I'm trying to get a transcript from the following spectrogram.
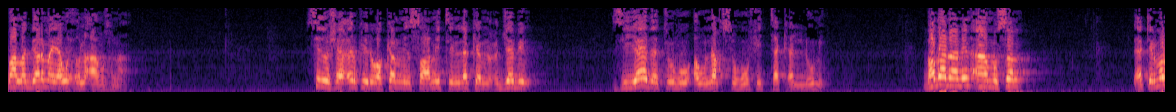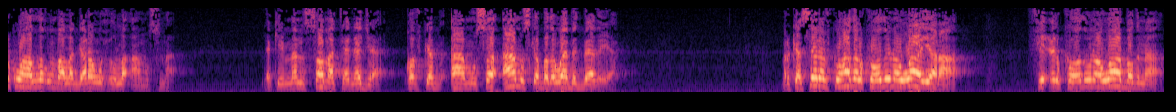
baa la garanayaa wuxuu la aamusnaa. Siduu shaacirku yidhi wa kam min saamitin laka mucjabin ziyaadatuhu aw naqsuhu fi takalumi badanaa nin aamusan laakiin markuu hadlo un baa la garan wuxuu la aamusnaa. Laakiin man samata naja qofka aamusa aamuska badan waa badbaadaya marka salafku hadalkooduna waa yaraa ficilkooduna waa badnaa.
